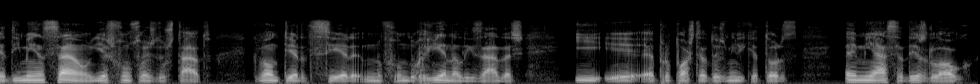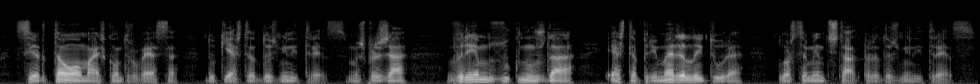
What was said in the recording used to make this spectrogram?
a dimensão e as funções do Estado que vão ter de ser, no fundo, reanalisadas e a proposta de 2014 ameaça, desde logo, ser tão ou mais controversa do que esta de 2013. Mas para já veremos o que nos dá esta primeira leitura do Orçamento de Estado para 2013.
